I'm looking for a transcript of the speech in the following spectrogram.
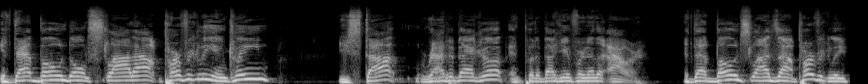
if that bone don't slide out perfectly and clean, you stop, wrap it back up, and put it back in for another hour. If that bone slides out perfectly,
